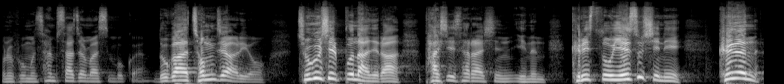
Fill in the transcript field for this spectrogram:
오늘 보면 34절 말씀 볼까요? 누가 정죄하리요? 죽으실 뿐 아니라 다시 살아신 이는 그리스도 예수시니 그는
